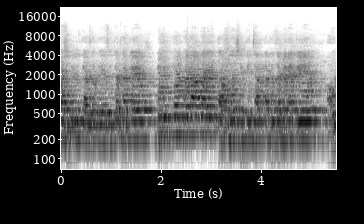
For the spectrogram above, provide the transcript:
অশ্লীল কাজে থাকে, বিভিন্ন গুনাহ করে, তাহলে সে কি জান্নাতে যাবে নাকি? আবু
